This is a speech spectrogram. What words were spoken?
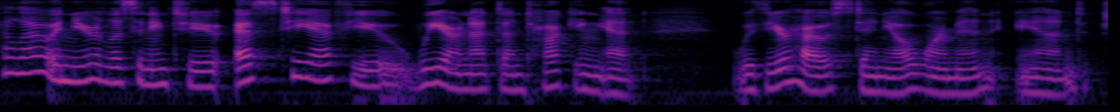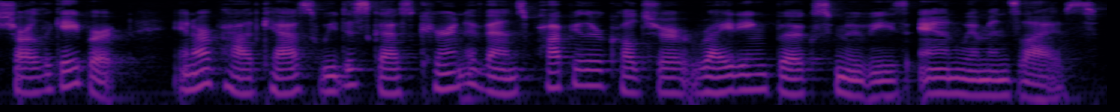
Hello, and you're listening to STFU We Are Not Done Talking Yet with your hosts, Danielle Warman and Charlotte Gabert. In our podcast, we discuss current events, popular culture, writing, books, movies, and women's lives.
